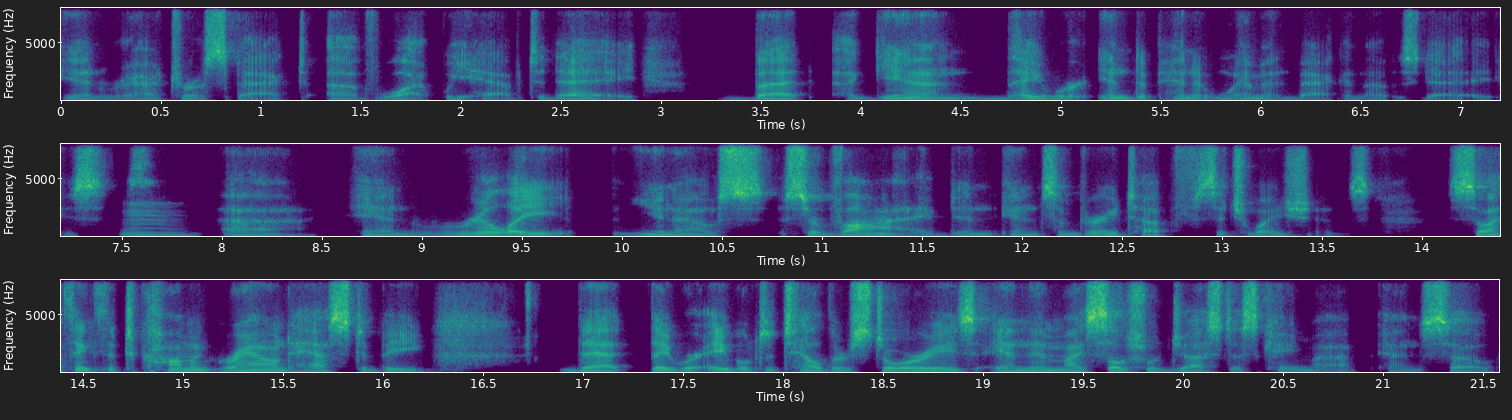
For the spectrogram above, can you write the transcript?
in retrospect of what we have today. But again, they were independent women back in those days mm. uh, and really, you know, s- survived in, in some very tough situations. So I think the common ground has to be that they were able to tell their stories. And then my social justice came up. And so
